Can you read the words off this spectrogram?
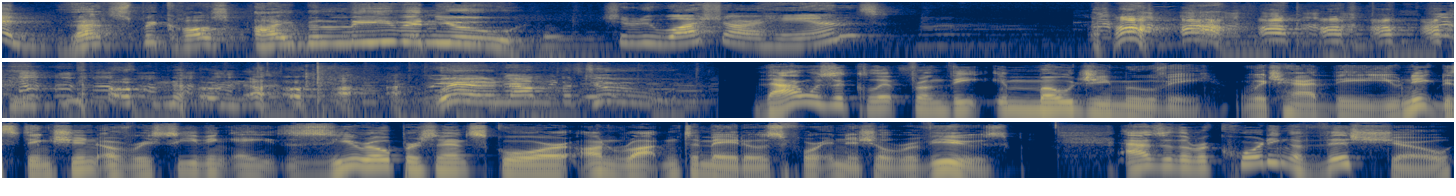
10. That's because I believe in you. Should we wash our hands? No, no, no. We're number two. That was a clip from the Emoji Movie, which had the unique distinction of receiving a 0% score on Rotten Tomatoes for initial reviews. As of the recording of this show,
